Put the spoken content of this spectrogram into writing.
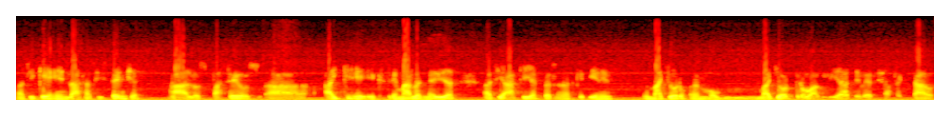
Así que en las asistencias a los paseos, hay que extremar las medidas hacia aquellas personas que tienen mayor, eh, mayor probabilidad de verse afectados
